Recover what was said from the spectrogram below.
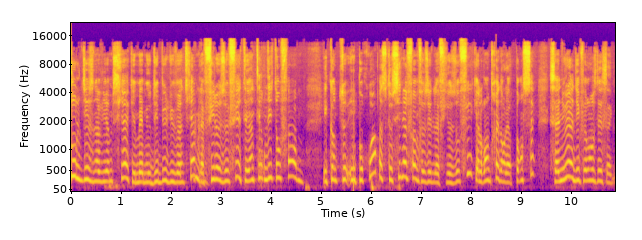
tout le 19e siècle et même au début du 20e, la philosophie était interdite aux femmes. Et, quand, et pourquoi Parce que si les femmes faisaient de la philosophie, qu'elles rentraient dans la pensée, ça annulait la différence des sexes.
